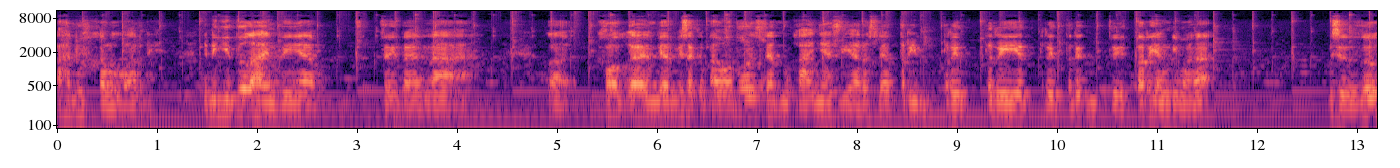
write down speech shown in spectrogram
aduh keluar nih jadi gitulah intinya ceritanya. Nah, kalau kalian biar bisa ketawa tuh harus lihat mukanya sih harus lihat tweet tweet tweet tweet tweet Twitter yang di mana di situ tuh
